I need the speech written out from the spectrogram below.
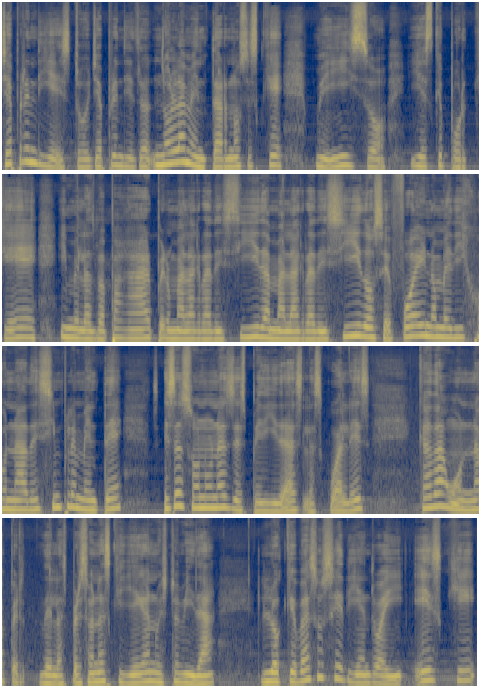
ya aprendí esto, ya aprendí esto. No lamentarnos, es que me hizo y es que por qué y me las va a pagar, pero malagradecida, malagradecido, se fue y no me dijo nada. Es simplemente, esas son unas despedidas las cuales cada una de las personas que llegan a nuestra vida lo que va sucediendo ahí es que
